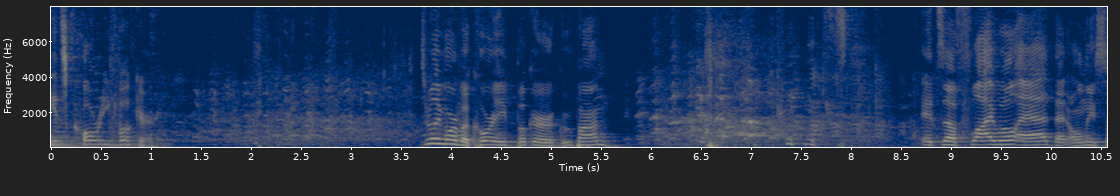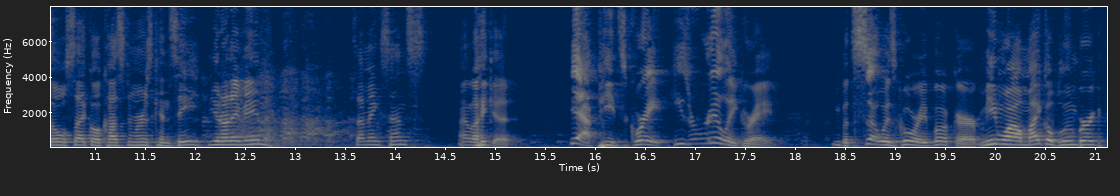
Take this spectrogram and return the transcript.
It's Cory Booker. It's really more of a Cory Booker Groupon. it's, it's a flywheel ad that only Soul Cycle customers can see. You know what I mean? Does that make sense? I like it. Yeah, Pete's great. He's really great. But so is Cory Booker. Meanwhile, Michael Bloomberg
